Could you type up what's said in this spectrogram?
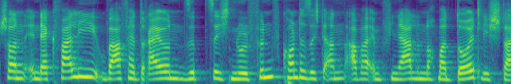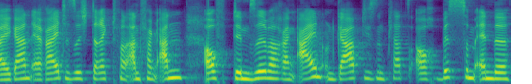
Schon in der Quali warf er 73,05, konnte sich dann aber im Finale nochmal deutlich steigern. Er reihte sich direkt von Anfang an auf dem Silberrang ein und gab diesen Platz auch bis zum Ende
